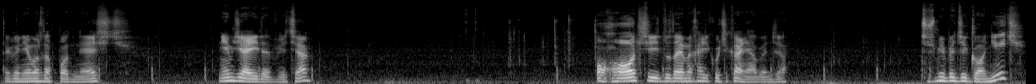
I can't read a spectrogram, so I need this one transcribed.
Tego nie można podnieść. Nie wiem gdzie ja idę, wiecie? Oho, czyli tutaj mechanik uciekania będzie. Czyż mnie będzie gonić?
